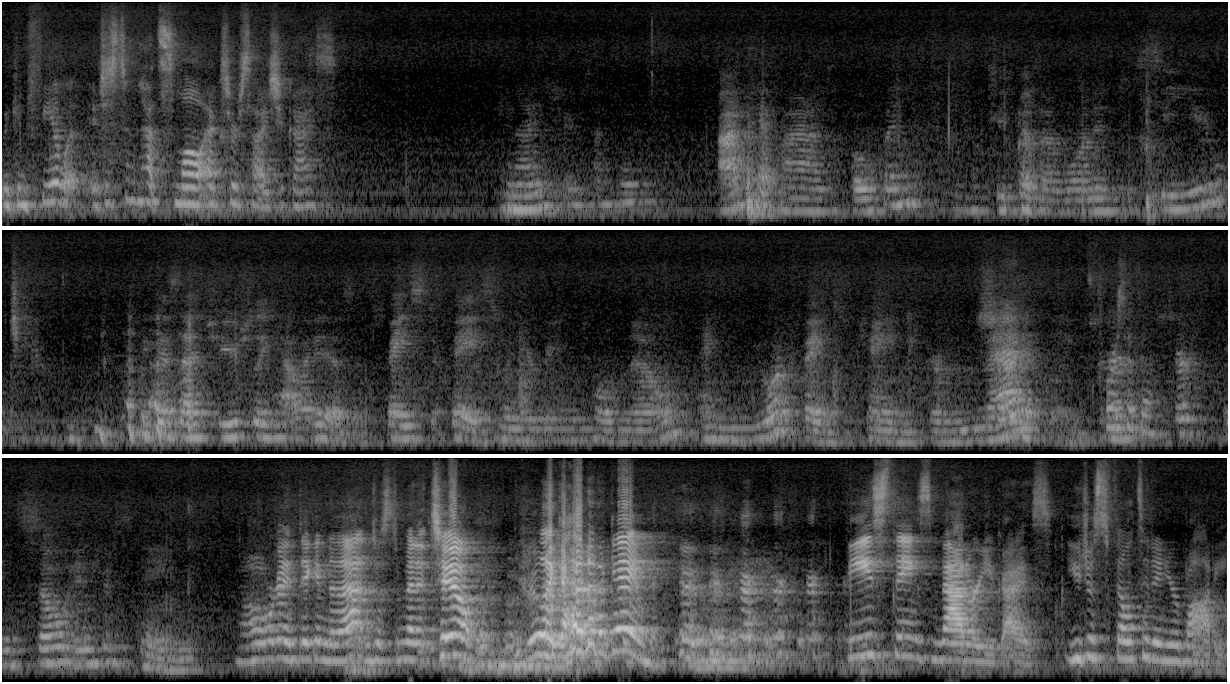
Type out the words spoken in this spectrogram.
We can feel it. It's just in that small exercise, you guys. Can I share something? I kept my eyes open because I wanted to see you. Because that's usually how it is. It's face to face when you're being told no, and your face dramatically. Of course it does. It's so interesting. Oh, we're gonna dig into that in just a minute too. You're like ahead of the game. These things matter, you guys. You just felt it in your body.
